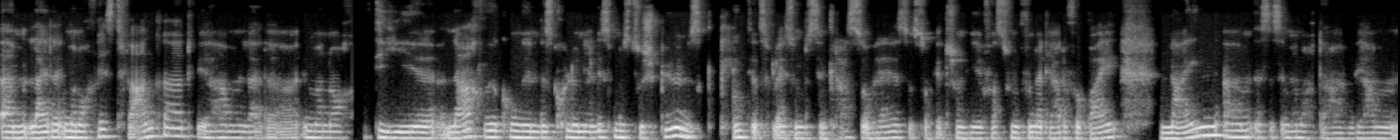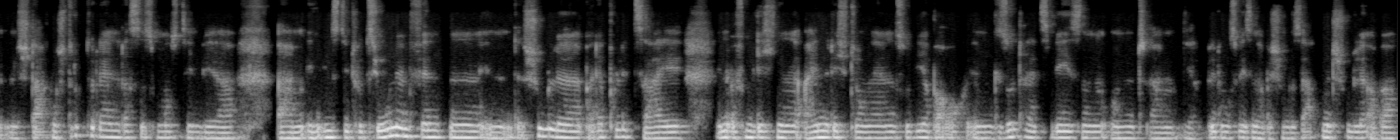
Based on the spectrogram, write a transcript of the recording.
ähm, leider immer noch fest verankert. Wir haben leider immer noch die Nachwirkungen des Kolonialismus zu spüren. Das klingt jetzt vielleicht so ein bisschen krass, so, hä, es ist doch jetzt schon hier fast 500 Jahre vorbei. Nein, ähm, es ist immer noch da. Wir haben einen starken strukturellen Rassismus, den wir ähm, in Institutionen finden, in der Schule, bei der Polizei, in öffentlichen Einrichtungen, sowie aber auch im Gesundheitswesen und ähm, ja, Bildungswesen habe ich schon gesagt mit Schule, aber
